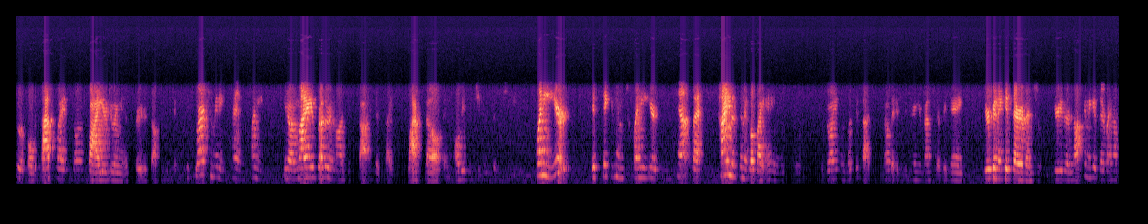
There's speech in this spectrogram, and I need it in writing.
to a goal, but that's why it's so why you're doing it is for yourself. If, you are committing 10, 20, you know, my brother-in-law just got his like black belt and all these achievements. that he- Twenty years. It's taken him twenty years. You can't let time is going to go by anyway. So don't even look at that. Just know that if you're doing your best every day, you're going to get there eventually. You're either not going to get there by that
